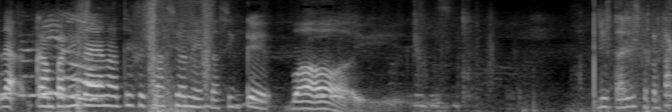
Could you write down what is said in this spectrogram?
la campanita de notificaciones. Así que bye. Listo, listo, cortar.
